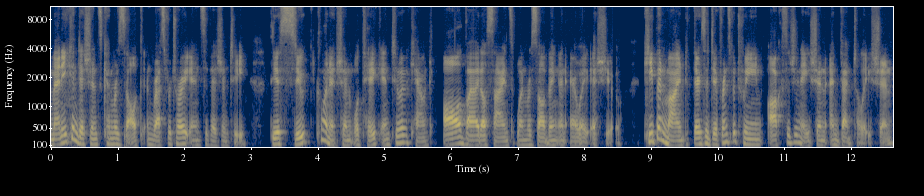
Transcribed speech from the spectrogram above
Many conditions can result in respiratory insufficiency. The astute clinician will take into account all vital signs when resolving an airway issue. Keep in mind, there's a difference between oxygenation and ventilation.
